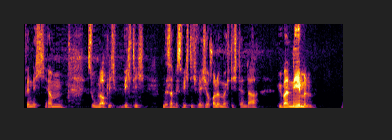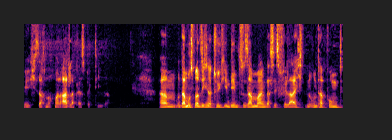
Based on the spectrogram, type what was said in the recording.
Finde ich, ähm, ist unglaublich wichtig. Und deshalb ist wichtig, welche Rolle möchte ich denn da übernehmen? Ich sage nochmal Adlerperspektive. Ähm, und da muss man sich natürlich in dem Zusammenhang, das ist vielleicht ein Unterpunkt,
